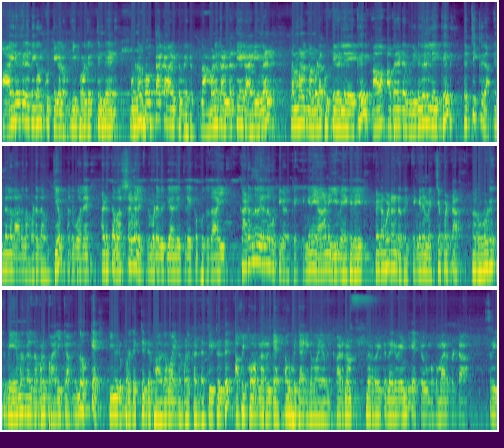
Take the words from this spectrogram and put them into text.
ആയിരത്തിലധികം കുട്ടികളും ഈ പ്രൊജക്റ്റിന്റെ ഗുണഭോക്താക്കളായിട്ട് വരും. നമ്മൾ കണ്ടെത്തിയ കാര്യങ്ങൾ നമ്മൾ നമ്മുടെ കുട്ടികളിലേക്ക് ആ അവരുടെ വീടുകളിലേക്ക് എത്തിക്കുക എന്നുള്ളതാണ് നമ്മുടെ ദൗത്യം. അതുപോലെ അടുത്ത വർഷങ്ങളിൽ നമ്മുടെ വിദ്യാലയത്തിലേക്ക് പുതുതായി കടന്നു വരുന്ന കുട്ടികൾക്ക് എങ്ങനെയാണ് ഈ മേഖലയിൽ ഇടപെടേണ്ടത്? എങ്ങനെ മെച്ചപ്പെട്ട റോഡ് നിയമങ്ങൾ നമ്മൾ പാലിക്കാം? എന്നൊക്കെ ഈ ഒരു പ്രൊജക്റ്റിന്റെ ഭാഗമായി നമ്മൾ കണ്ടെത്തിയിട്ടുണ്ട്. അഫി കോർണറിന്റെ ഔപചാരികമായ ഉദ്ഘാടനം നിർവഹിക്കുന്നതിന് വേണ്ടി ഏറ്റവും ബഹുമാനപ്പെട്ട ശ്രീ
